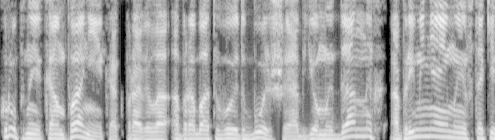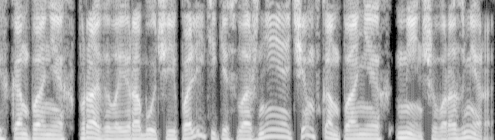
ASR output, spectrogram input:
Крупные компании, как правило, обрабатывают большие объемы данных, а применяемые в таких компаниях правила и рабочие политики сложнее, чем в компаниях меньшего размера.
